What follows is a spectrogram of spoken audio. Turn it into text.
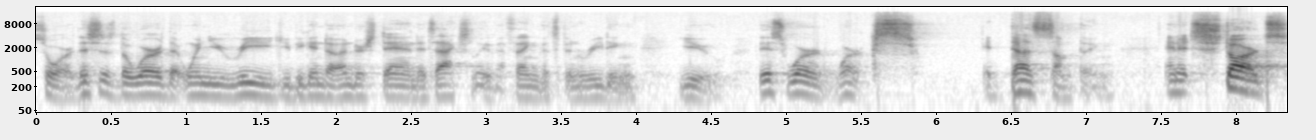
sword. This is the word that when you read, you begin to understand it's actually the thing that's been reading you. This word works. It does something, and it starts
